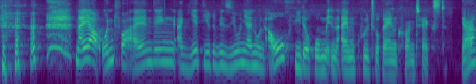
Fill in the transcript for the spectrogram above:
naja, und vor allen Dingen agiert die Revision ja nun auch wiederum in einem kulturellen Kontext. Ja,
